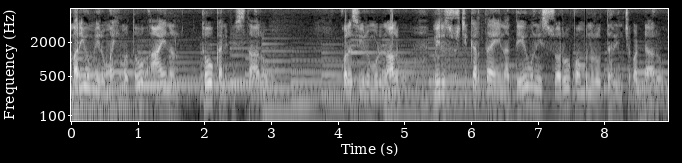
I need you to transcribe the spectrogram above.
మరియు మీరు మహిమతో ఆయనతో కనిపిస్తారు. కొలసీయులు మూడు నాలుగు మీరు సృష్టికర్త అయిన దేవుని స్వరూపం పునరుద్ధరించబడ్డారు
